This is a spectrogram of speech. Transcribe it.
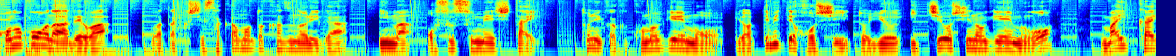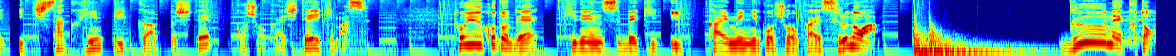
このコーナーでは私坂本和則が今おすすめしたいとにかくこのゲームをやってみてほしいという一押しのゲームを毎回1作品ピックアップしてご紹介していきます。ということで記念すべき1回目にご紹介するのはグーネクト。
